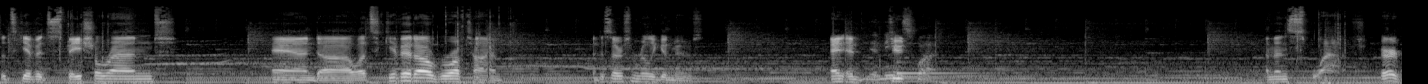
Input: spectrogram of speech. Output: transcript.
Let's give it Spatial Rend. And uh, let's give it a roar of time. It deserves some really good moves. And, and dude, splat. And then splash. Very.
